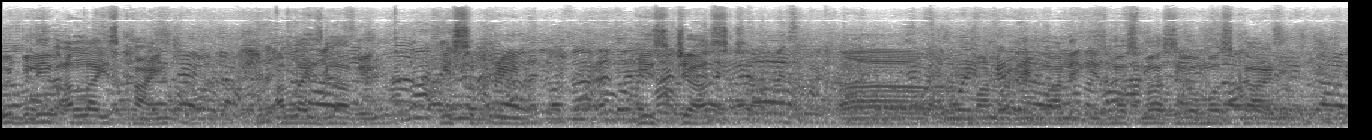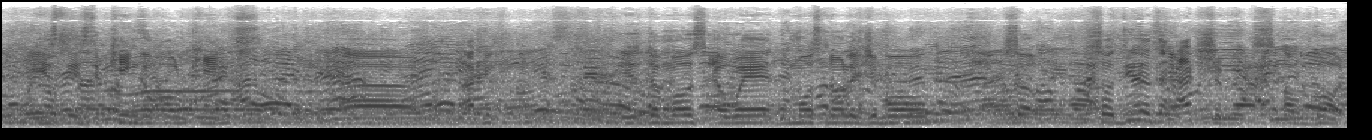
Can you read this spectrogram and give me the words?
We believe Allah is kind. Allah is loving. He's supreme. He's just. Uh, Rahim is most merciful, most kind. He's, he's the king of all kings. Uh, he's the most aware, the most knowledgeable. So, so these are the attributes of God.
